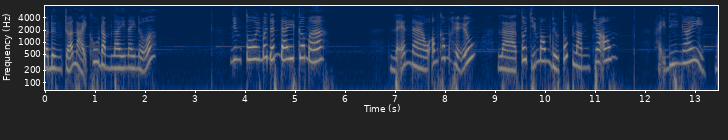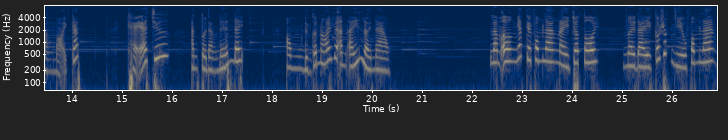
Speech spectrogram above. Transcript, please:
và đừng trở lại khu đầm lầy này nữa. Nhưng tôi mới đến đây cơ mà. Lẽ nào ông không hiểu là tôi chỉ mong điều tốt lành cho ông? Hãy đi ngay bằng mọi cách. Khẽ chứ, anh tôi đang đến đấy. Ông đừng có nói với anh ấy lời nào. Làm ơn nhắc cây phong lan này cho tôi. Nơi đây có rất nhiều phong lan.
